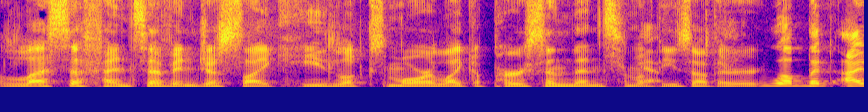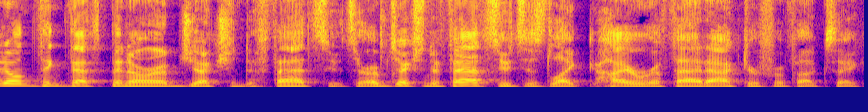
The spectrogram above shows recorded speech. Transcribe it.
less offensive and just like he looks more like a person than some of these other Well, but I don't think that's been our objection to fat suits. Our objection to fat suits is like hire a fat actor for fuck's sake.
